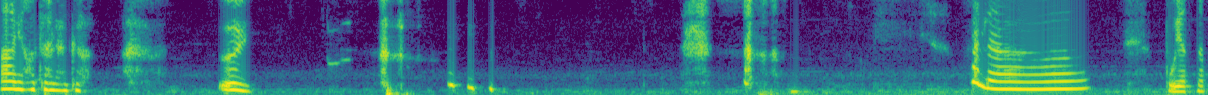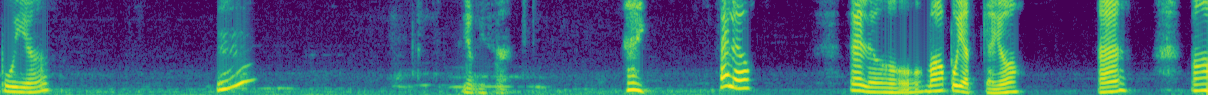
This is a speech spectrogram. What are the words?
Ayaw talaga. Uy. Hala. Puyat na puya. Hmm? Yung isa. Hi. Hello. Hello. Mga puyat kayo? Ha? Mga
